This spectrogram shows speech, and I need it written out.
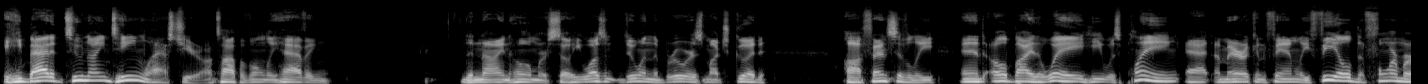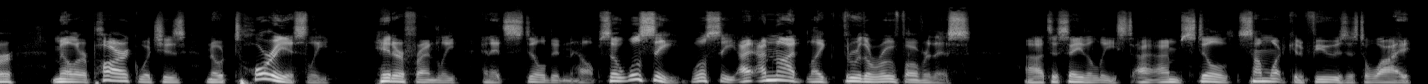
he batted 219 last year on top of only having the nine homers, so he wasn't doing the Brewers much good offensively. And oh, by the way, he was playing at American Family Field, the former Miller Park, which is notoriously hitter friendly, and it still didn't help. So we'll see. We'll see. I, am not like through the roof over this, uh, to say the least. I, I'm still somewhat confused as to why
